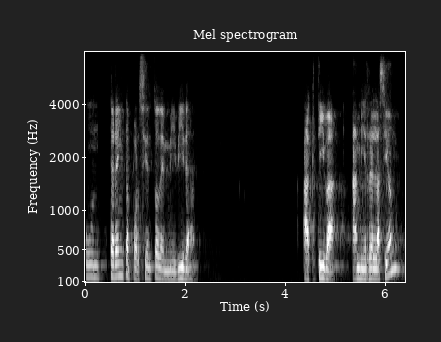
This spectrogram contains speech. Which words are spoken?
un 30% de mi vida activa a mi relación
